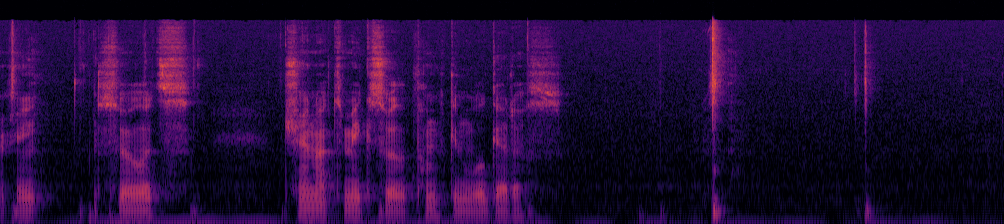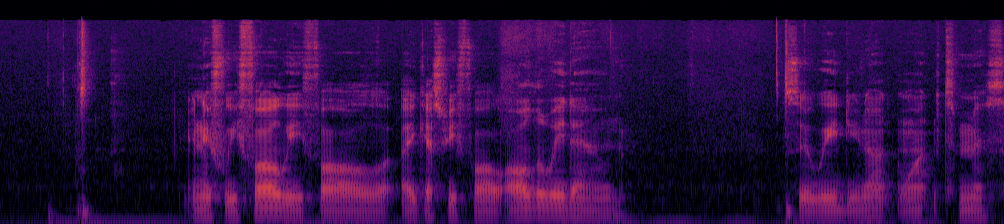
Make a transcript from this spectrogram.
Alright, so let's try not to make it so the pumpkin will get us. And if we fall, we fall, I guess we fall all the way down. So we do not want to miss.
